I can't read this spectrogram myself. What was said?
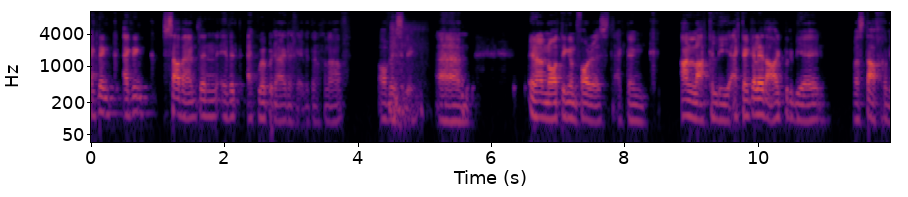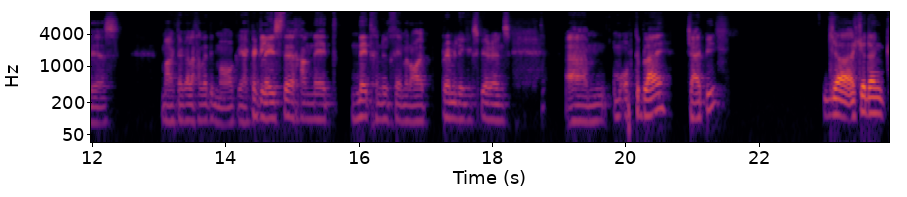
ek dink ek dink Southampton Everton ek hoop regtig Everton vanaf obviously. Ehm um, en dan Nottingham Forest. Ek dink unluckily, ek dink hulle het daai probeer was taaf geweest. Maar ek dink hulle gaan dit nie maak nie. Ek dink Leicester gaan net net genoeg hê met daai Premier League experience um, om op te bly. JP. Ja, ek dink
